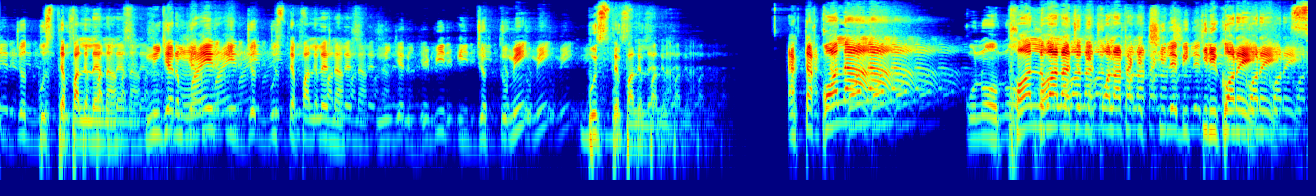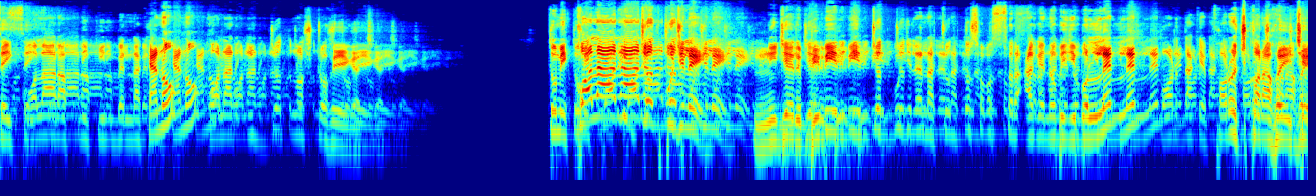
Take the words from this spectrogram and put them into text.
ইজ্জত বুঝতে পারলে না, নিজের মায়ের ইজ্জত বুঝতে পারলে না, নিজের বিবির ইজ্জত তুমি বুঝতে পারলে না। একটা কলা। কোন ফলওয়ালা যদি কলাটাকে ছিলে বিক্রি করে সেই কলার আপনি কিনবেন না। কেন? কলার ইজ্জত নষ্ট হয়ে গেছে। তুমি কলার ইজ্জত বুঝলে? নিজের বিবির ইজ্জত বুঝলে না। চোদ্দশো বছর আগে নবীজি বললেন পর্দাকে ফরজ করা হয়েছে।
